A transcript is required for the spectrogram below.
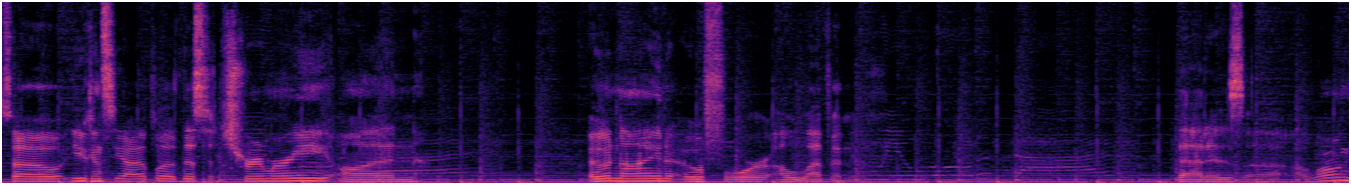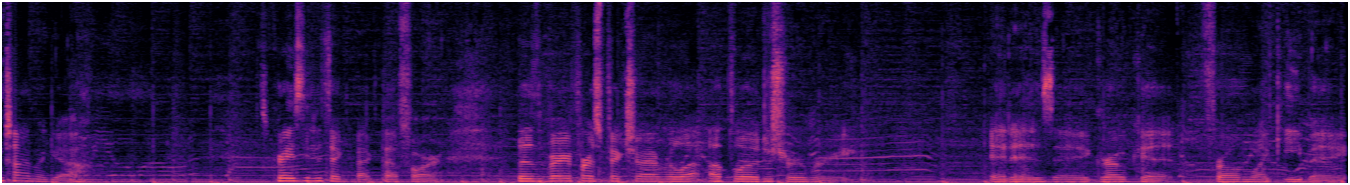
So you can see I uploaded this at Shroomery on 090411. That is uh, a long time ago. It's crazy to think back that far. This is the very first picture I ever uploaded to Shroomery. It is a grow kit from like eBay.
